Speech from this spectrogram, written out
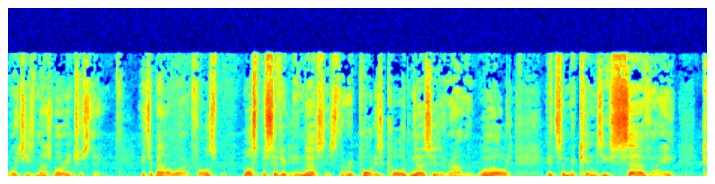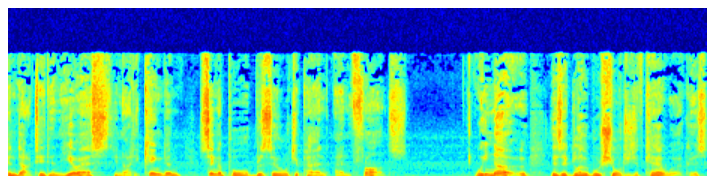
which is much more interesting. It's about workforce, more specifically nurses. The report is called Nurses Around the World. It's a McKinsey survey conducted in the US, United Kingdom, Singapore, Brazil, Japan, and France. We know there's a global shortage of care workers.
